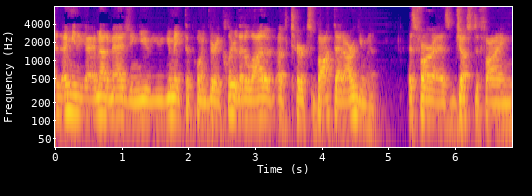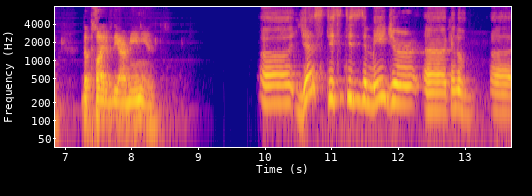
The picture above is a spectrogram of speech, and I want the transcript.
I mean, I'm not imagining you. You, you make the point very clear that a lot of, of Turks bought that argument as far as justifying the plight of the Armenians. Uh, yes, this this is a major uh, kind of uh,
